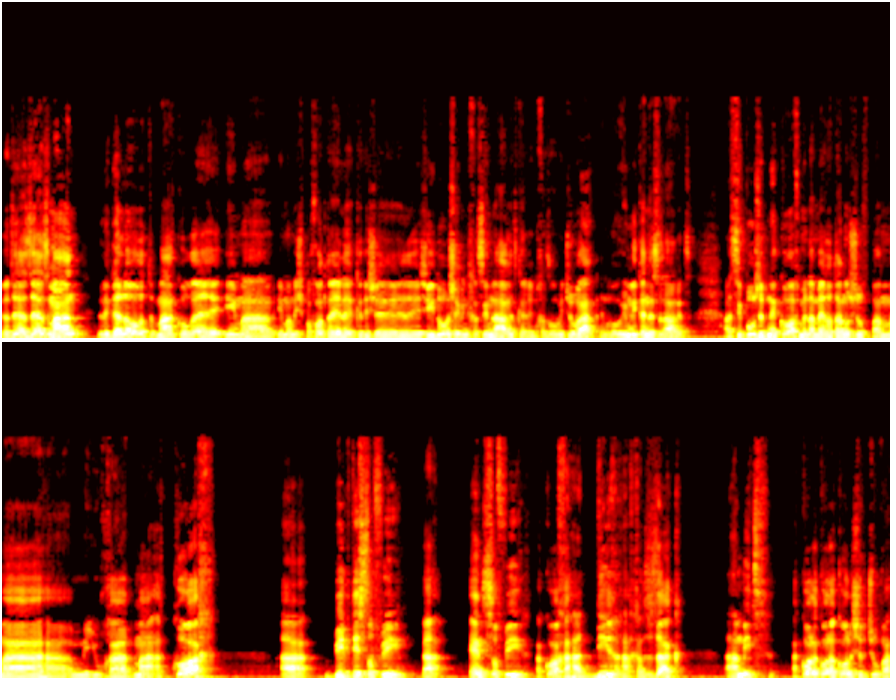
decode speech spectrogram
יודע, זה הזמן לגלות מה קורה עם, ה, עם המשפחות האלה, כדי ש, שידעו שהם נכנסים לארץ, כי הם חזרו בתשובה, הם ראויים להיכנס לארץ. הסיפור של בני כוח מלמד אותנו שוב פעם מה המיוחד, מה הכוח הבלתי סופי, האינסופי, הכוח האדיר, החזק, האמיץ, הכל הכל הכל של תשובה.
